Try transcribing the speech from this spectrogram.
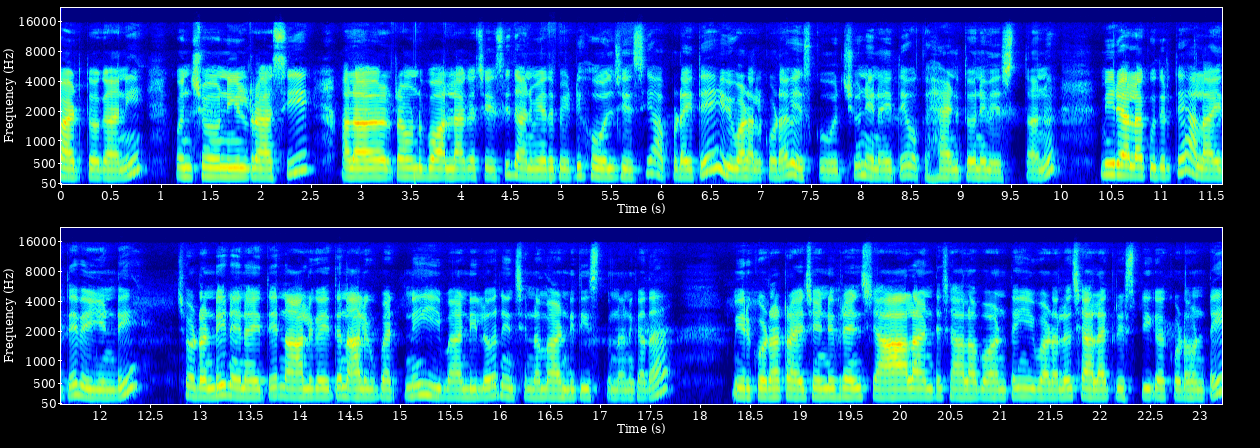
వాటితో కానీ కొంచెం నీళ్ళు రాసి అలా రౌండ్ బాల్ లాగా చేసి దాని మీద పెట్టి హోల్ చేసి అప్పుడైతే ఇవి వడలు కూడా వేసుకోవచ్చు. నేనైతే ఒక హ్యాండ్తోనే వేస్తాను. మీరు అలా కుదిరితే అలా అయితే వేయండి. చూడండి నేనైతే నాలుగు అయితే నాలుగు పట్టిని ఈ బాండీలో నేను చిన్న బాండీ తీసుకున్నాను కదా. మీరు కూడా ట్రై చేయండి ఫ్రెండ్స్. చాలా అంటే చాలా బాగుంటాయి. ఈ వడలు చాలా క్రిస్పీగా కూడా ఉంటాయి.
